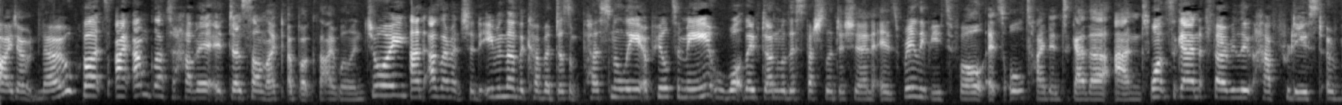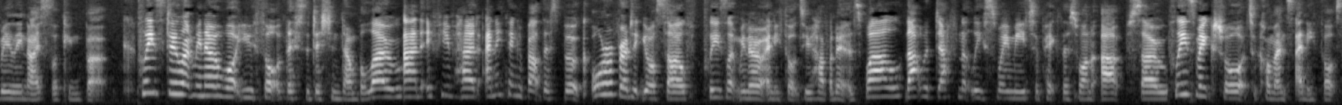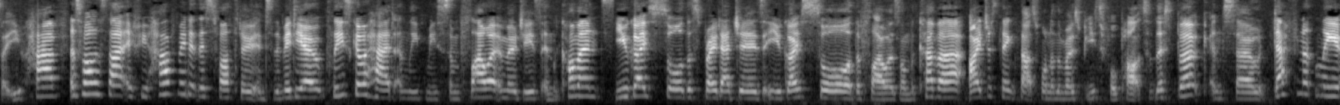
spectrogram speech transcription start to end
I don't know, but I am glad to have it. It does sound like a book that I will enjoy. And as I mentioned, even though the cover doesn't personally appeal to me, what they've done with this special edition is really beautiful. It's all tied in together. And once again, FairyLoot have produced a really nice looking book. Please do let me know what you thought of this edition down below. And if you've heard anything about this book or have read it yourself, please let me know any thoughts you have on it as well. That would definitely sway me to pick this one up. So please make sure to comment any thoughts that you have. As well as that, if you have made it this far through into the video, video, please go ahead and leave me some flower emojis in the comments. You guys saw the sprayed edges, you guys saw the flowers on the cover. I just think that's one of the most beautiful parts of this book and so definitely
